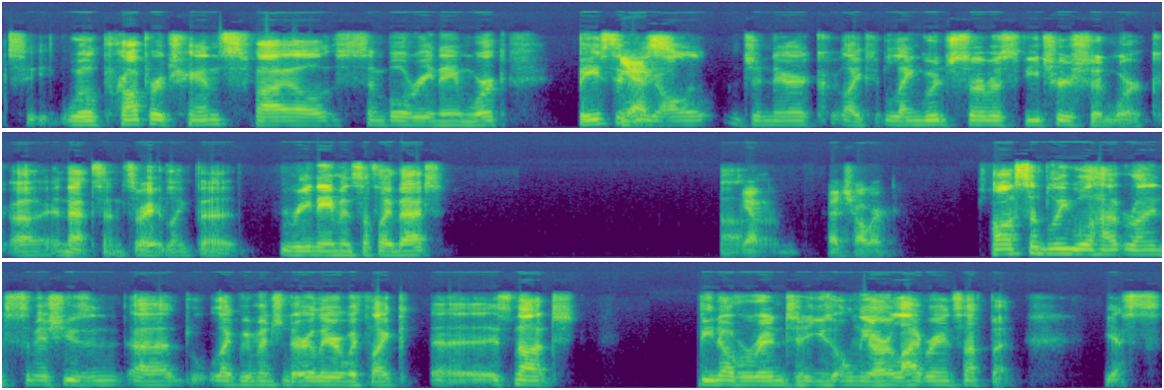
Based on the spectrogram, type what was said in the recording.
Let's see, will proper transfile symbol rename work? Basically, Yes. all generic like language service features should work uh, in that sense, right? Like the rename and stuff like that. Yep. Um, That shall work possibly we'll have run into some issues and uh, like we mentioned earlier with like uh, it's not being overridden to use only our library and stuff but yes.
